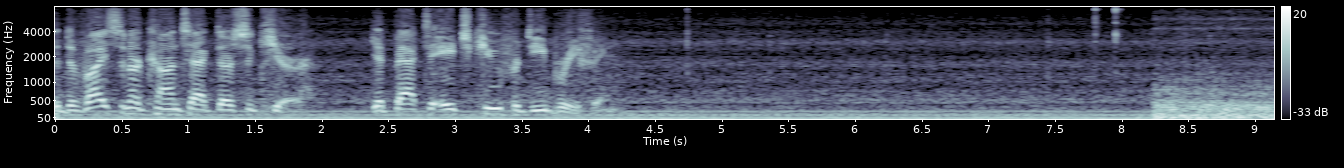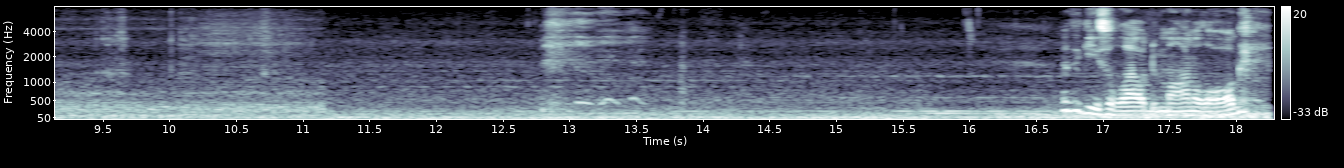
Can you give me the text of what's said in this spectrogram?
The device and our contact are secure. Get back to HQ for debriefing. I think he's allowed to monologue.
